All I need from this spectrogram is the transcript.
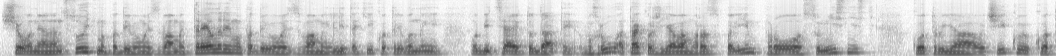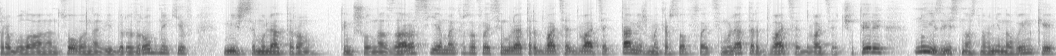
Що вони анонсують? Ми подивимось з вами трейлери, ми подивимось з вами літаки, котрі вони обіцяють додати в гру. А також я вам розповім про сумісність, котру я очікую, котра була анонсована від розробників між симулятором, тим, що у нас зараз є Microsoft Flight Simulator 2020, та між Microsoft Flight Simulator 2024. Ну і, звісно, основні новинки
